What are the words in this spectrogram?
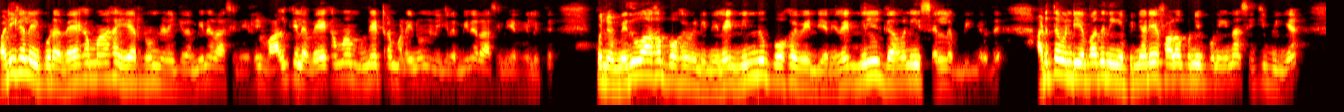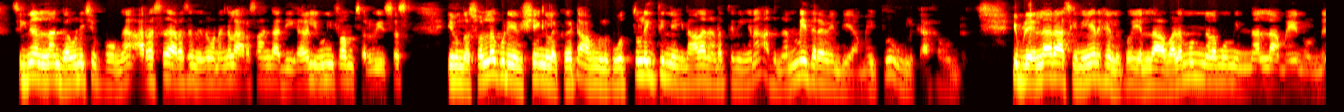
படிகளை கூட வேகமாக ஏறணும்னு நினைக்கிற மீனராசி நேர்கள் வாழ்க்கையில வேகமாக முன்னேற்றம் அடையணும்னு நினைக்கிற மீனராசி நேர்களுக்கு கொஞ்சம் மெதுவாக போக வேண்டிய நிலை நின்று போக வேண்டிய நிலை நில் கவனி செல் அப்படிங்கிறது. அடுத்த வண்டியை பார்த்து நீங்க பின்னாடியே ஃபாலோ பண்ணி போனீங்கன்னா சிக்கிப்பீங்க. சிக்னல்லாம் கவனிச்சு போங்க. அரசு அரசு நிறுவனங்கள் அரசாங்க அதிகாரிகள் யூனிஃபார்ம் சர்வீசஸ் இவங்க சொல்லக்கூடிய விஷயங்களை கேட்டு அவங்களுக்கு ஒத்துழைத்து இன்னைக்கு நாளாக நடத்துனீங்கன்னா அது நன்மை தர வேண்டிய அமைப்பு உங்களுக்காக உண்டு. இப்படி எல்லா ராசி நேர்களுக்கும் எல்லா வளமும் நலமும் இந்நாளில் அமையணும்னு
